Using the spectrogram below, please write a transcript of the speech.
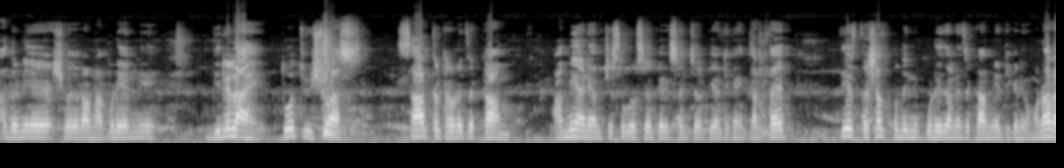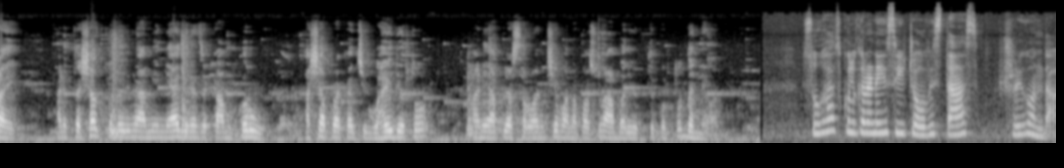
आदरणीय शिवाजीराव नागोडे यांनी दिलेला आहे तोच विश्वास सार्थ ठेवण्याचं काम आम्ही आणि आमचे सर्व सहकारी संचालक या ठिकाणी करतायत. तेच तशाच पद्धतीने पुढे जाण्याचं काम या ठिकाणी होणार आहे आणि तशाच पद्धतीने आम्ही न्याय देण्याचं काम करू अशा प्रकारची ग्वाही देतो आणि आपल्या सर्वांचे मनापासून आभार व्यक्त करतो. धन्यवाद. सुहास कुलकर्णी सी चोवीस तास श्रीगोंदा.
